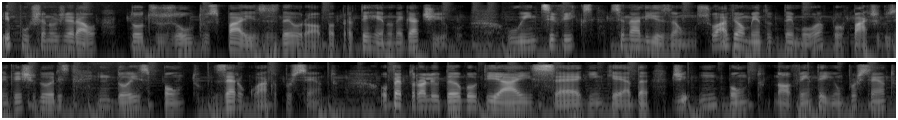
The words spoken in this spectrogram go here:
e puxa no geral todos os outros países da Europa para terreno negativo. O índice VIX sinaliza um suave aumento do temor por parte dos investidores em 2,04%. O petróleo WTI segue em queda de 1,91%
